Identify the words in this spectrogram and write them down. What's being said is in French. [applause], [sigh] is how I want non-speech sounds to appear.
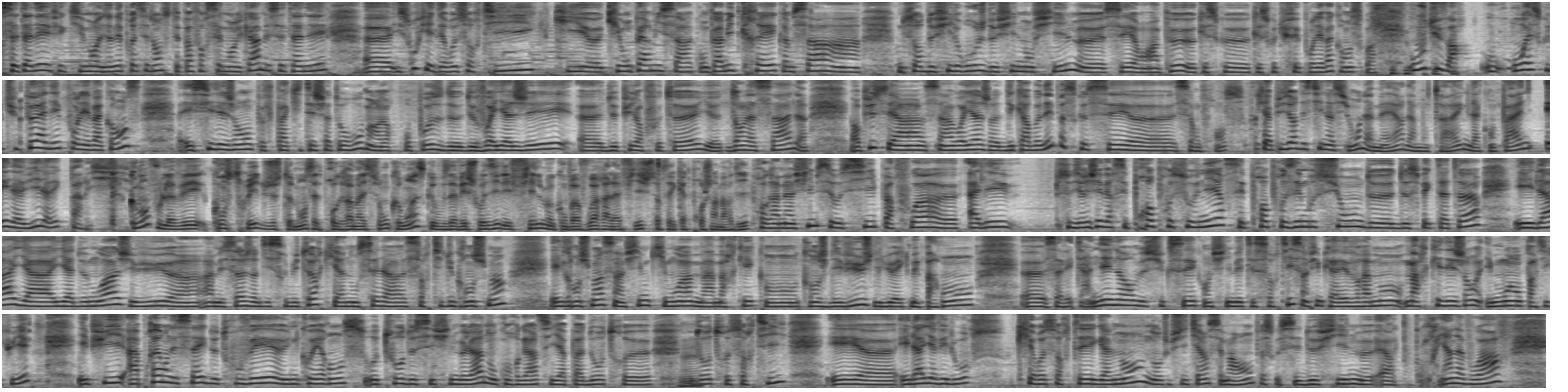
Cette année, effectivement, les années précédentes, c'était pas forcément le cas, mais cette année, euh, il se trouve qu'il y a des ressorties qui, euh, qui ont permis ça, qui ont permis de créer comme ça un, sorte de fil rouge de film en film. Euh, c'est un peu euh, qu'est-ce que qu'est-ce que tu fais pour les vacances, quoi. [laughs] où tu vas? Où, où est-ce que tu peux aller pour les vacances? Et si les gens peuvent pas quitter Châteauroux, ben on leur propose de, de voyager euh, depuis leur fauteuil dans la salle. En plus, c'est un c'est un voyage décarboné parce que c'est euh, c'est en France. Il y a plusieurs destinations la mer, la montagne, la campagne et la ville avec Paris. Comment vous l'avez construite justement cette programmation? Comment est-ce que vous avez choisi les films qu'on va voir à l'affiche sur ces quatre prochains mardis? Programmer film, c'est aussi parfois euh, aller se diriger vers ses propres souvenirs, ses propres émotions de, de spectateurs. Et là, il y a, il y a deux mois, j'ai vu un, un message d'un distributeur qui annonçait la sortie du Grand Chemin. Et le Grand Chemin, c'est un film qui, moi, m'a marqué quand, quand je l'ai vu. Je l'ai vu avec mes parents. Euh, ça avait été un énorme succès quand le film était sorti. C'est un film qui avait vraiment marqué les gens, et moi en particulier. Et puis après, on essaye de trouver une cohérence autour de ces films-là. Donc on regarde s'il n'y a pas d'autres euh, d'autres sorties. Et, euh, et là, il y avait l'ours qui ressortait également. Donc je me suis dit tiens c'est marrant parce que ces deux films n'ont rien à voir,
